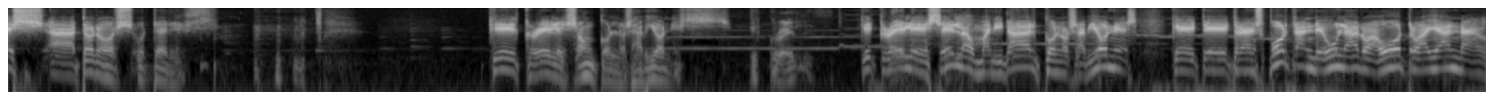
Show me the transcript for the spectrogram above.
es a todos ustedes. Qué crueles son con los aviones. Qué crueles. Qué crueles es la humanidad con los aviones que te transportan de un lado a otro, ahí andan.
